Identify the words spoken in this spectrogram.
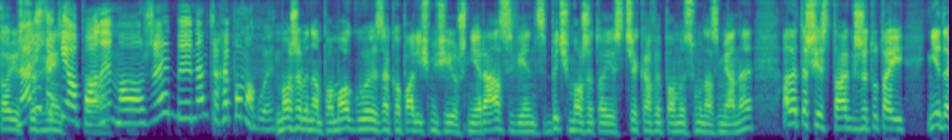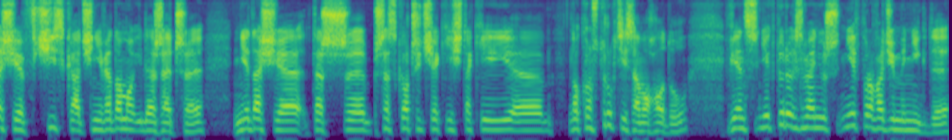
To jest no ale takie opony tak. może by nam trochę pomogły. Może by nam pomogły, zakopaliśmy się już nie raz, więc być może to jest ciekawy pomysł na zmianę, ale też jest tak, że tutaj nie da się wciskać nie wiadomo ile rzeczy, nie da się też e, przeskoczyć jakiejś takiej e, no, konstrukcji samochodu, więc niektórych zmian już nie wprowadzimy nigdy.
